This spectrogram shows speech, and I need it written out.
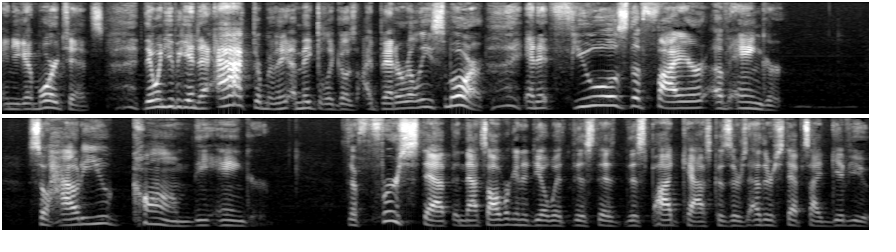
and you get more tense. Then when you begin to act, the amygdala goes, I better release more. And it fuels the fire of anger. So, how do you calm the anger? The first step, and that's all we're going to deal with this, this, this podcast because there's other steps I'd give you.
